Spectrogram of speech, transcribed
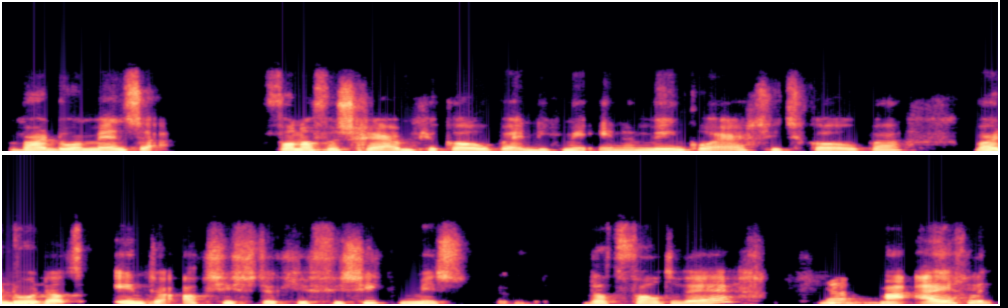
waardoor mensen vanaf een schermpje kopen en niet meer in een winkel ergens iets kopen. Waardoor mm dat interactiestukje fysiek mis, dat valt weg. Ja. Maar eigenlijk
